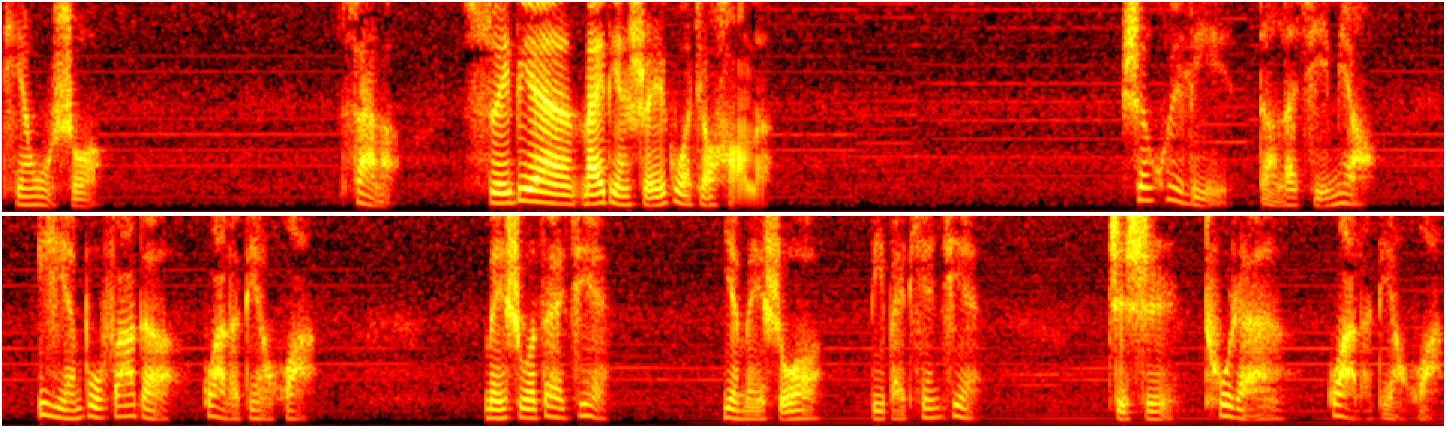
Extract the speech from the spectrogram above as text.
天雾说：“算了，随便买点水果就好了。”申会里等了几秒，一言不发的挂了电话，没说再见，也没说。礼拜天见。只是突然挂了电话。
